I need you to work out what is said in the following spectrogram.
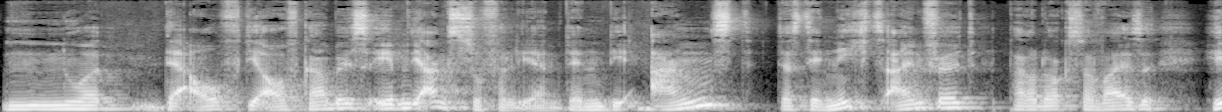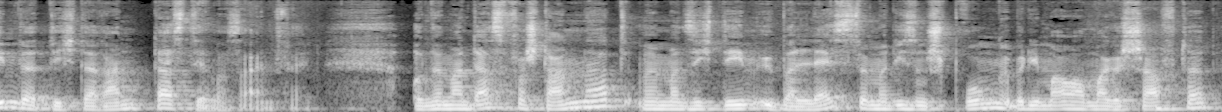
Nur der Auf, die Aufgabe ist eben, die Angst zu verlieren. Denn die Angst, dass dir nichts einfällt, paradoxerweise, hindert dich daran, dass dir was einfällt. Und wenn man das verstanden hat, wenn man sich dem überlässt, wenn man diesen Sprung über die Mauer mal geschafft hat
